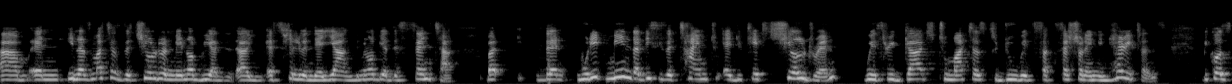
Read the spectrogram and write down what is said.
um, and in as much as the children may not be, at, uh, especially when they're young, they may not be at the center. But then, would it mean that this is a time to educate children with regard to matters to do with succession and inheritance? Because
